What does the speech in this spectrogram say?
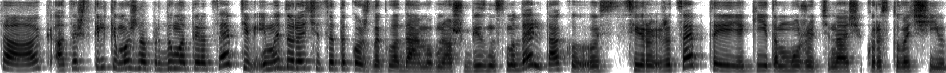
так. А це ж скільки можна придумати рецептів, і ми, до речі, це також закладаємо в нашу бізнес-модель. Так, ось ці рецепти, які там можуть наші користувачі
